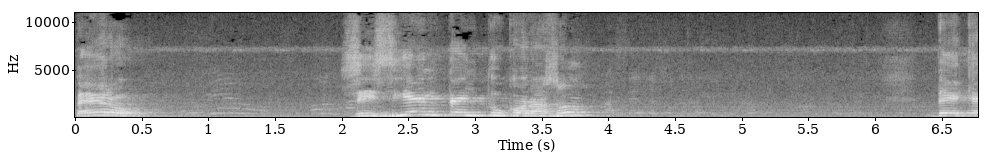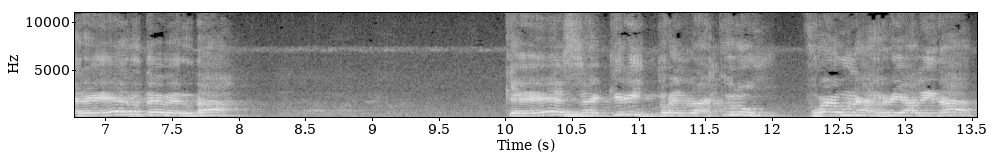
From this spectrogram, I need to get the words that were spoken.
Pero si siente en tu corazón de creer de verdad que ese Cristo en la cruz fue una realidad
